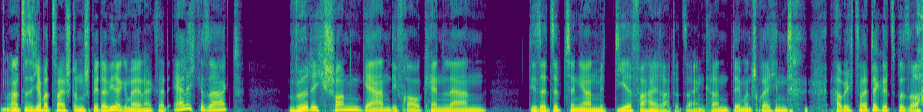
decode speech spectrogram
Dann hat sie sich aber zwei Stunden später wieder gemeldet und hat gesagt, ehrlich gesagt, würde ich schon gern die Frau kennenlernen, die seit 17 Jahren mit dir verheiratet sein kann. Dementsprechend habe ich zwei Tickets besorgt.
